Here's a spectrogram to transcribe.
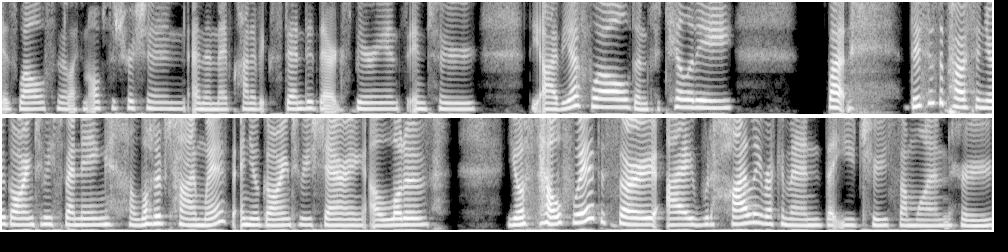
as well. So they're like an obstetrician, and then they've kind of extended their experience into the IVF world and fertility. But this is the person you're going to be spending a lot of time with, and you're going to be sharing a lot of yourself with. So I would highly recommend that you choose someone who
